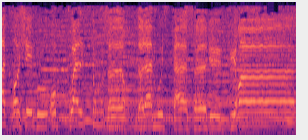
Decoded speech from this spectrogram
Raccrochez-vous au poil tondeur de la moustache du fureur.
